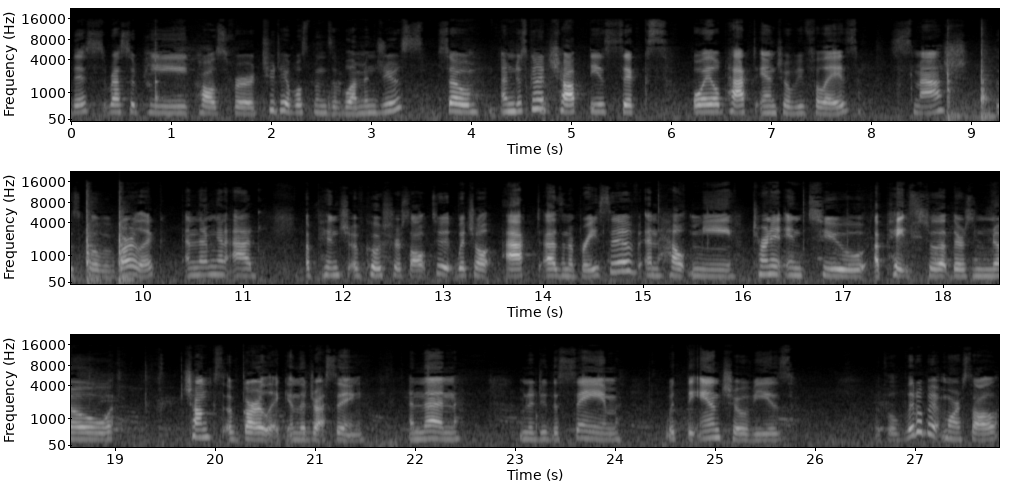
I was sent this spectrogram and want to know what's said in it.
This recipe calls for two tablespoons of lemon juice. So I'm just gonna chop these six oil packed anchovy fillets, smash this clove of garlic, and then I'm gonna add a pinch of kosher salt to it, which will act as an abrasive and help me turn it into a paste so that there's no chunks of garlic in the dressing. And then I'm gonna do the same with the anchovies with a little bit more salt.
